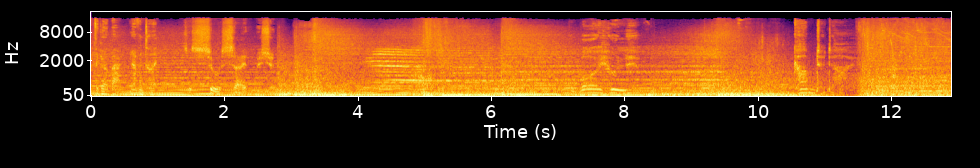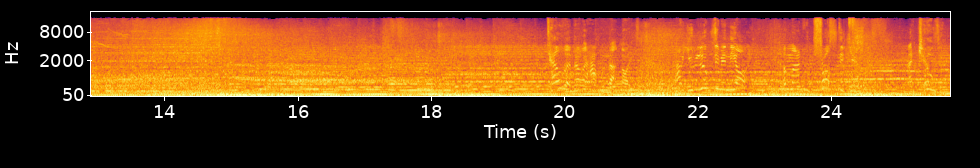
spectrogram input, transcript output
Have to go back, haven't I? It's a suicide mission. The boy who lived, come to die. Tell them how it happened that night. How you looked him in the eye. A man who trusted you and killed him.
